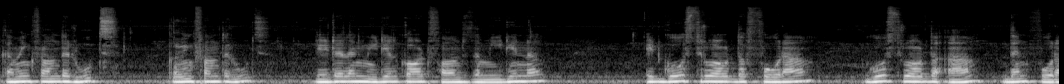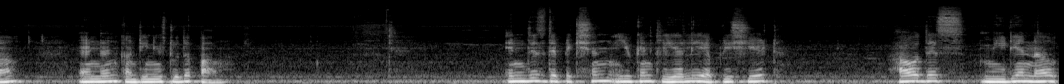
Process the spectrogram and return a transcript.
Coming from the roots coming from the roots lateral and medial cord forms the median nerve it goes throughout the forearm goes throughout the arm then forearm and then continues to the palm. In this depiction you can clearly appreciate how this median nerve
